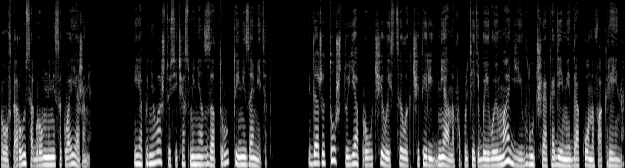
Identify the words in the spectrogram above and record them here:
во вторую — с огромными саквояжами. И я поняла, что сейчас меня затрут и не заметят. И даже то, что я проучилась целых четыре дня на факультете боевой магии в лучшей академии драконов Акрейна,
